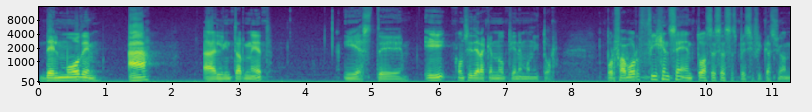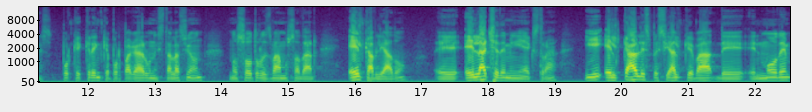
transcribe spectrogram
del modem a al internet y este y considera que no tiene monitor. Por favor, fíjense en todas esas especificaciones, porque creen que por pagar una instalación nosotros les vamos a dar el cableado, eh, el HDMI extra y el cable especial que va del el modem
